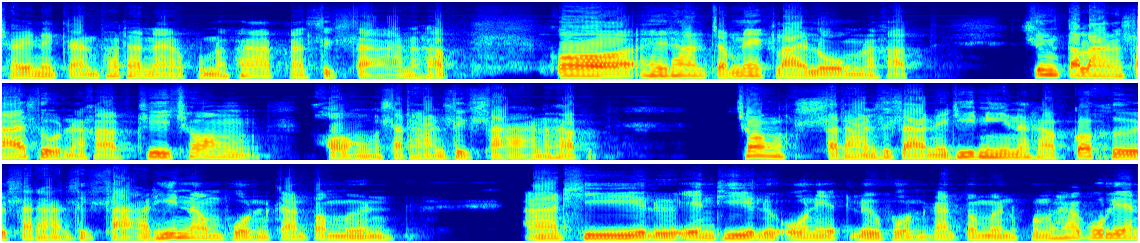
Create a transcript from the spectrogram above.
ใช้ในการพัฒนาคุณภาพการศึกษานะครับ ก็ให้ท่านจำแนกรายลงนะครับ ซึ่งตารางซ้ายสุดนะครับที่ช่องของสถานศึกษานะครับ ช่องสถานศึกษาในที่นี้นะครับ ก็คือสถานศึกษาที่นำผลการประเมิน RT หรือ NT หรือ ONET หรือผลการประเมินคุณภาพผู้เรียน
